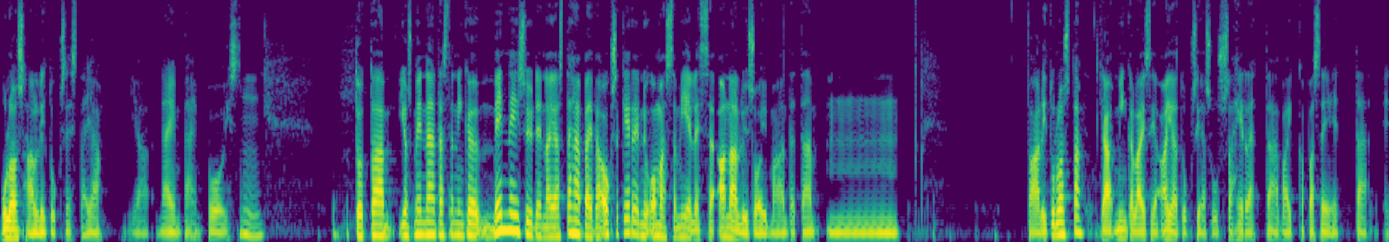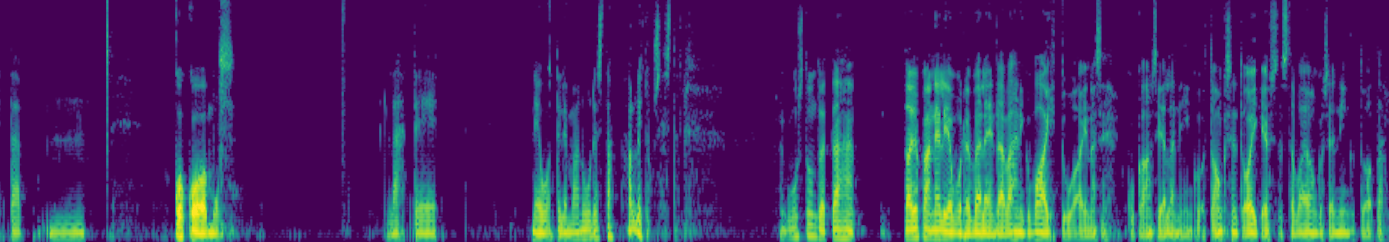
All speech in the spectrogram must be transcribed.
ulos hallituksesta ja, ja näin päin pois. Mm. Tota, jos mennään tästä niin menneisyyden ajasta tähän päivään, onko se kerennyt omassa mielessä analysoimaan tätä mm, vaalitulosta ja minkälaisia ajatuksia sussa herättää vaikkapa se, että, että mm, kokoomus lähtee neuvottelemaan uudesta hallituksesta? No, kun musta tuntuu, että tähän, tai joka neljän vuoden välein tämä vähän niin kuin vaihtuu aina se, kuka on siellä, niin kuin, että onko se nyt oikeustosta vai onko se niin kuin tuolta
